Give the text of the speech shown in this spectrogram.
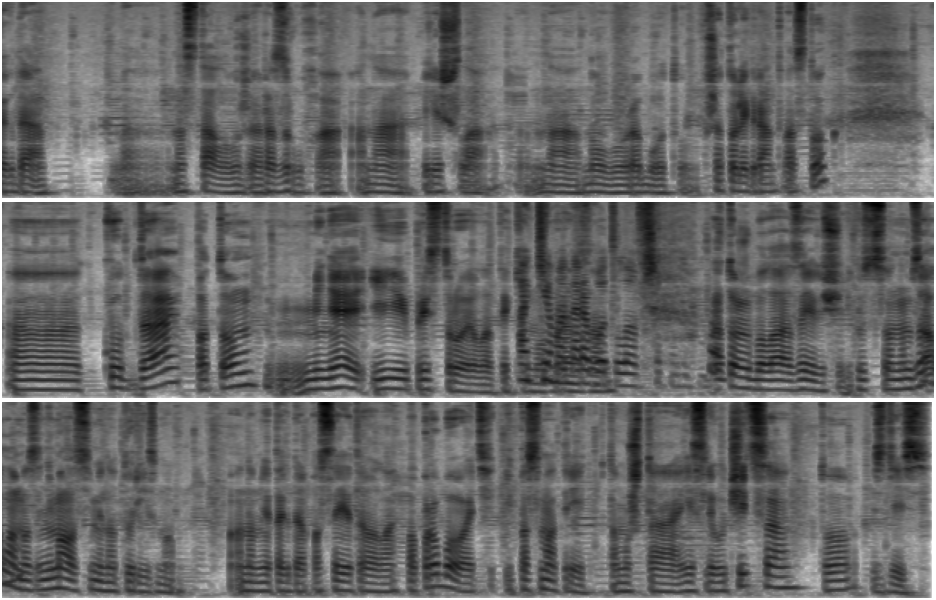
когда настала уже разруха, она перешла на новую работу в Шатоле Гранд Восток, а, куда потом меня и пристроила таким А кем образом. она работала в Шатоле? Она тоже была заведующей дегустационным залом и занималась именно туризмом. Она мне тогда посоветовала попробовать и посмотреть, потому что если учиться, то здесь.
